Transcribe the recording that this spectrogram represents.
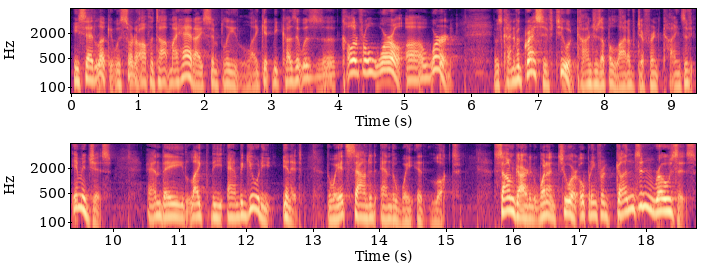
He said, Look, it was sort of off the top of my head. I simply like it because it was a colorful world, uh, word. It was kind of aggressive, too. It conjures up a lot of different kinds of images. And they liked the ambiguity in it, the way it sounded and the way it looked. Soundgarden went on tour opening for Guns N' Roses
